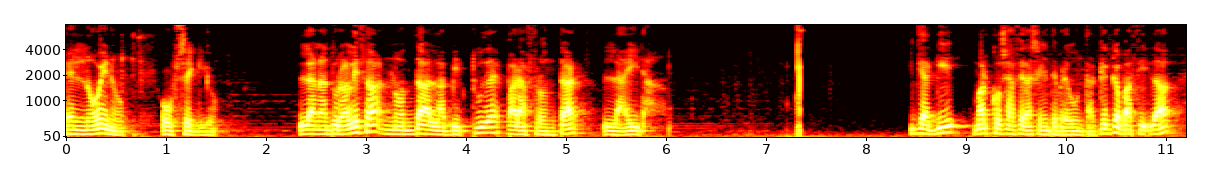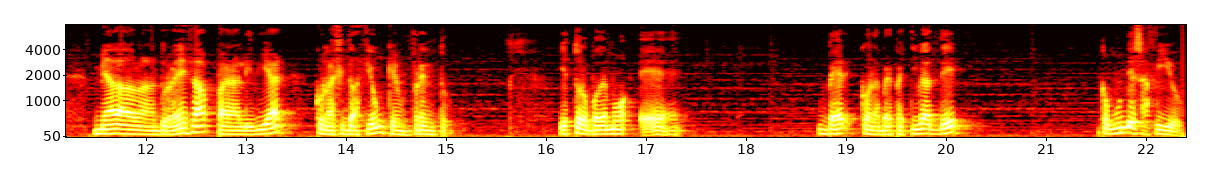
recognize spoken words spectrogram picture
El noveno obsequio. La naturaleza nos da las virtudes para afrontar la ira. Y aquí Marcos se hace la siguiente pregunta. ¿Qué capacidad me ha dado la naturaleza para lidiar con la situación que enfrento? Y esto lo podemos eh, ver con la perspectiva de como un desafío.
